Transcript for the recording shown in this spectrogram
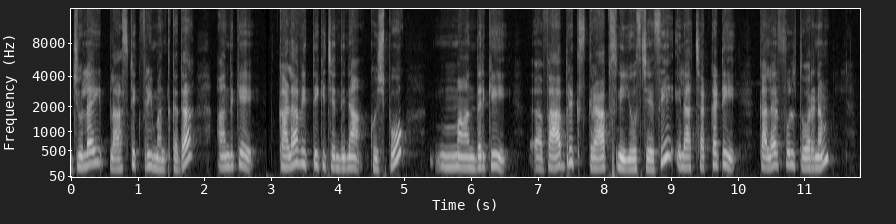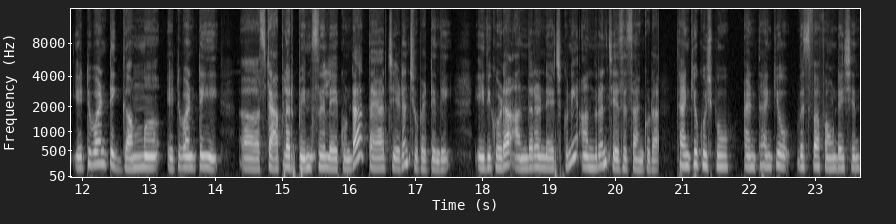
జూలై ప్లాస్టిక్ ఫ్రీ మంత్ కదా. అందుకే కళావిత్తికి చెందిన ఖుష్బు మా అందరికీ ఫ్యాబ్రిక్ స్క్రాప్స్ని యూజ్ చేసి ఇలా చక్కటి కలర్ఫుల్ తోరణం ఎటువంటి గమ్ ఎటువంటి స్టాప్లర్ పిన్స్ లేకుండా తయారు చేయడం చూపెట్టింది. ఇది కూడా అందరం నేర్చుకుని అందరం చేసేసాం కూడా. Thank you Khushbu and thank you Vishwa Foundation.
